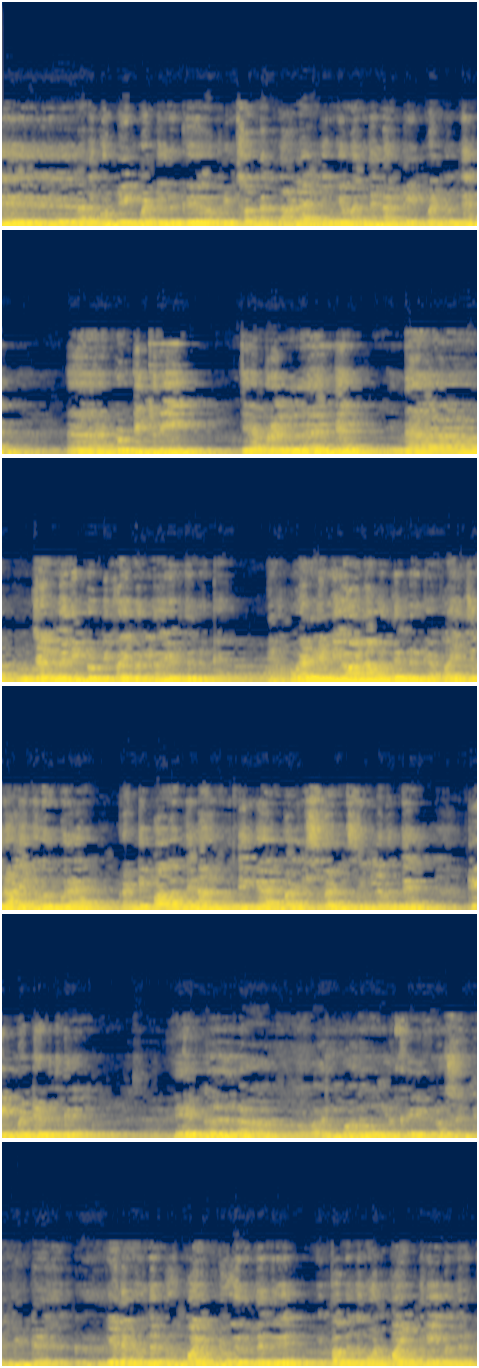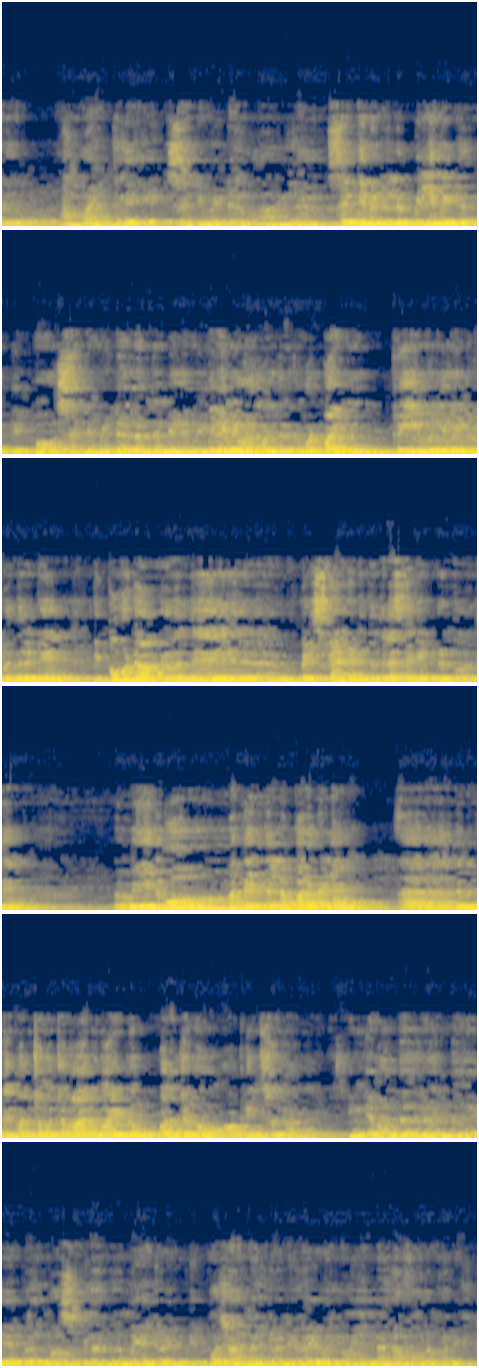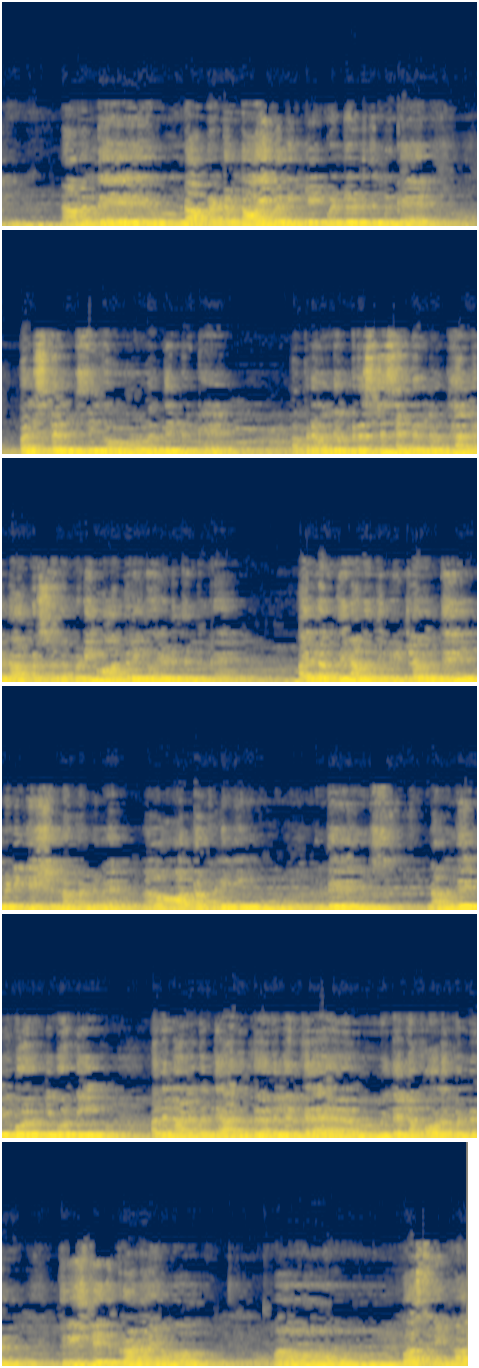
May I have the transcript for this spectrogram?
அதுக்கும் ட்ரீட்மெண்ட் இருக்கு அப்படின்னு சொன்னதுனால இங்க வந்து நான் ட்ரீட்மெண்ட் வந்து டுவெண்ட்டி த்ரீ ஏப்ரல்லேருந்து இந்த ஜனவரி டுவெண்ட்டி ஃபைவ் வரலும் எடுத்துட்டு இருக்கேன் கண்டினியூவா நான் வந்துட்டு இருக்கேன் பதினஞ்சு நாளைக்கு ஒரு முறை கண்டிப்பா வந்து நான் வந்து இங்க பல்ஸ் பேலன்சிங்ல வந்து ட்ரீட்மெண்ட் எடுத்துக்கிறேன். ஏப்ரல் வரும்போது உங்களுக்கு எவ்வளோ சென்டிமீட்டர் இருக்கு? எனக்கு வந்து டூ பாயிண்ட் டூ இருந்தது. இப்போ வந்து ஒன் பாயிண்ட் த்ரீ வந்திருக்கு. த்ரீ சென்டிமீட்டருங்களா இல்லை சென்டிமீட்டர்ல மில்லிமீட்டர் இப்போ சென்டிமீட்டர்லேருந்து மில்லிமீட்டர் மில்லிமீட்டர் வந்திருக்கு. ஒன் பாயிண்ட் த்ரீ மில்லிமீட்டர் வந்திருக்கு. இப்பவும் டாக்டர் வந்து பெட் ஸ்கேன் எடுத்ததுல செகண்ட் ட்ரிப் வந்து எதுவும் மற்ற இடத்துலலாம் பரவல. அது வந்து கொஞ்சம் கொஞ்சமா இதுவாயிடும். குறைஞ்சிடும் அப்படின்னு சொல்றாங்க. இங்கே வந்ததுலேருந்து ஏப்ரல் மாதத்துலேருந்து மே டுவெண்ட்டி இப்போ ஜனவரி டுவெண்ட்டி ஃபைவ் வரைக்கும் என்னெல்லாம் ஃபாலோ பண்ணிக்கிட்டீங்க நான் வந்து டாக்டர்கிட்ட வந்து ஆயுர்வேதிக் ட்ரீட்மெண்ட்டும் எடுத்துட்டு இருக்கேன் பல்ஸ் பேலன்சிங்கும் வந்துட்டு இருக்கேன் அப்புறம் வந்து பிரஸ்ட் சென்டரில் வந்து அந்த டாக்டர் சொன்னபடி மாத்திரையும் எடுத்துட்டு இருக்கேன் வந்து தவிர்த்து நான் வந்து வீட்டில் வந்து மெடிடேஷன்லாம் பண்ணுவேன். நான் ஆர்ட் ஆஃப் லிவிங் வந்து நான் வந்து டிவோ டிவோட்டி அதனால வந்து அதுக்கு அதில் இருக்கிற இதெல்லாம் ஃபாலோ பண்ணுறேன் த்ரீ ஸ்டேஜ் பிராணாயாமம் பஸ்ரிகா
